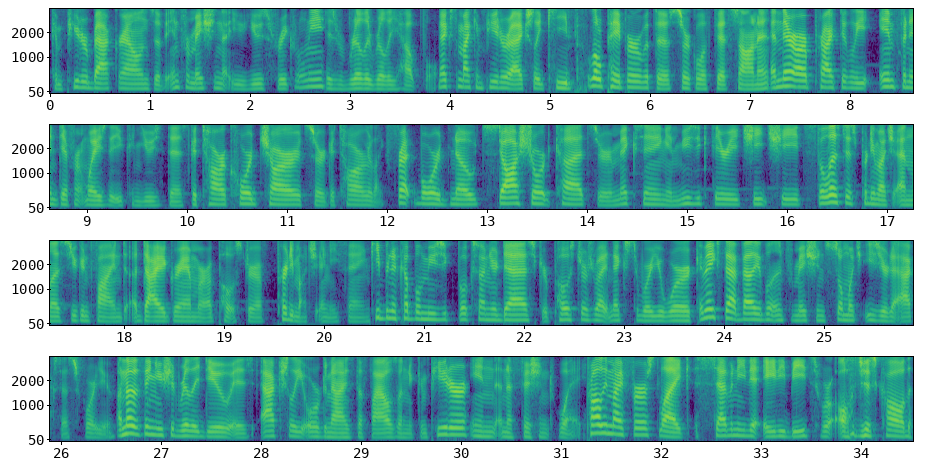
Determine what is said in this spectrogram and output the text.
computer backgrounds of information that you use frequently is really, really helpful. Next to my computer, I actually keep a little paper with a circle of fifths on it, and there are practically infinite different ways that you can use this. Guitar chord charts or guitar like fretboard notes, DAW shortcuts or mixing and music theory cheat sheets. The list is pretty much endless. You can find a diagram or a poster poster of pretty much anything. Keeping a couple music books on your desk or posters right next to where you work, it makes that valuable information so much easier to access for you. Another thing you should really do is actually organize the files on your computer in an efficient way. Probably my first like 70 to 80 beats were all just called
